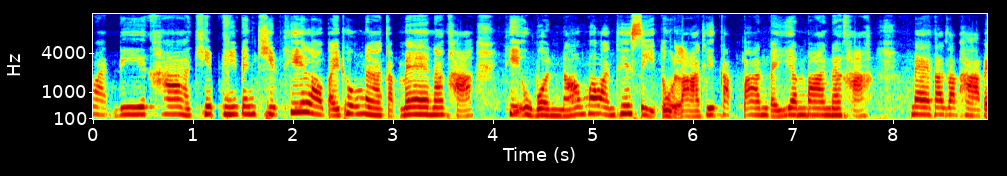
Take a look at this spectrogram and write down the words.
วัสดีค่ะ คลิปนี้เป็นคลิปที่เราไปทุ่งนากับแม่นะคะ ที่อุบลเนาะเมื่อวันที่ 4 ตุลาที่กลับบ้านไปเยี่ยมบ้านนะคะ แม่ก็จะพาไป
